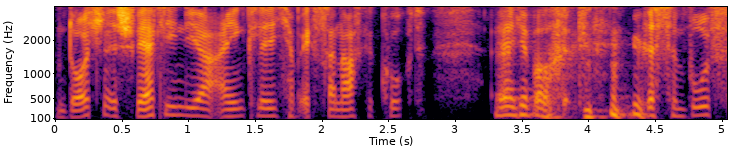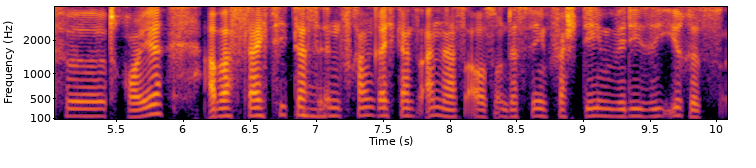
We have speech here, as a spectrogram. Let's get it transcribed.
im Deutschen ist Schwertlinie ja eigentlich, ich habe extra nachgeguckt, ja, ich habe auch. das Symbol für Treue, aber vielleicht sieht das in Frankreich ganz anders aus und deswegen verstehen wir diese Iris.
